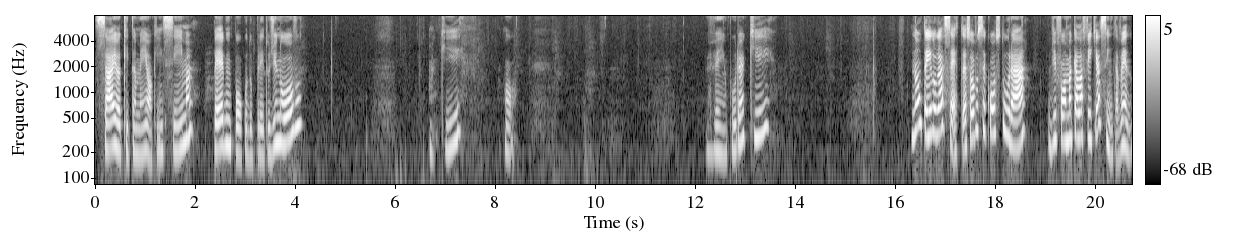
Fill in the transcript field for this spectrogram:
saio aqui também, ó, aqui em cima, pego um pouco do preto de novo, aqui, ó, venho por aqui, não tem lugar certo, é só você costurar de forma que ela fique assim, tá vendo?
